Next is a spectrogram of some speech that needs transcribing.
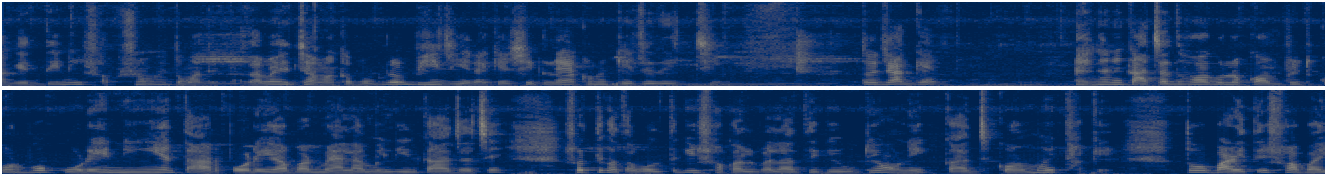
আগের দিনই সবসময় তোমাদের দাদাভাইয়ের জামা কাপড়গুলো ভিজিয়ে রাখি সেগুলো এখনও কেচে দিচ্ছি। তো যাকে এখানে কাঁচা ধোয়াগুলো কমপ্লিট করব, করে নিয়ে তারপরে আবার মেলা মিলির কাজ আছে। সত্যি কথা বলতে কি সকালবেলা থেকে উঠে অনেক কাজকর্মই থাকে। তো বাড়িতে সবাই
